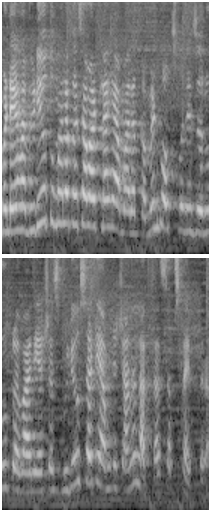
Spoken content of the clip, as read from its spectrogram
म्हणजे हा व्हिडिओ तुम्हाला कसा वाटला हे आम्हाला कमेंट बॉक्समध्ये जरूर कळवा आणि अशाच व्हिडिओसाठी आमच्या चॅनल आता सबस्क्राईब करा.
